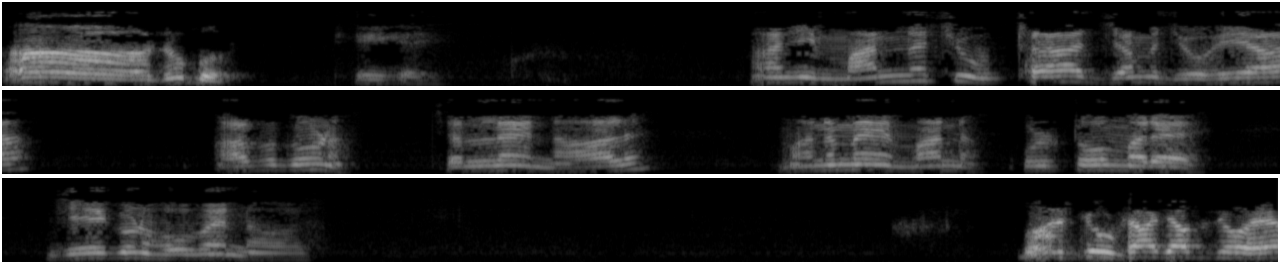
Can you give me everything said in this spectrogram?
ਹਾਂ ਡੁੱਬ। ਠੀਕ ਹੈ ਜੀ। ਹਾਂਜੀ ਮਨ ਝੂਠਾ ਜਮ ਜੋਹਿਆ ਅਵਗੁਣ ਚੱਲੇ ਨਾਲ ਮਨ ਮੈਂ ਮਨ ਉਲਟੋ ਮਰੈ ਜੇ ਗੁਣ ਹੋਵੇ ਨਾਲ। ਮਨ ਝੂਠਾ ਜਬ ਜੋ ਹੈ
